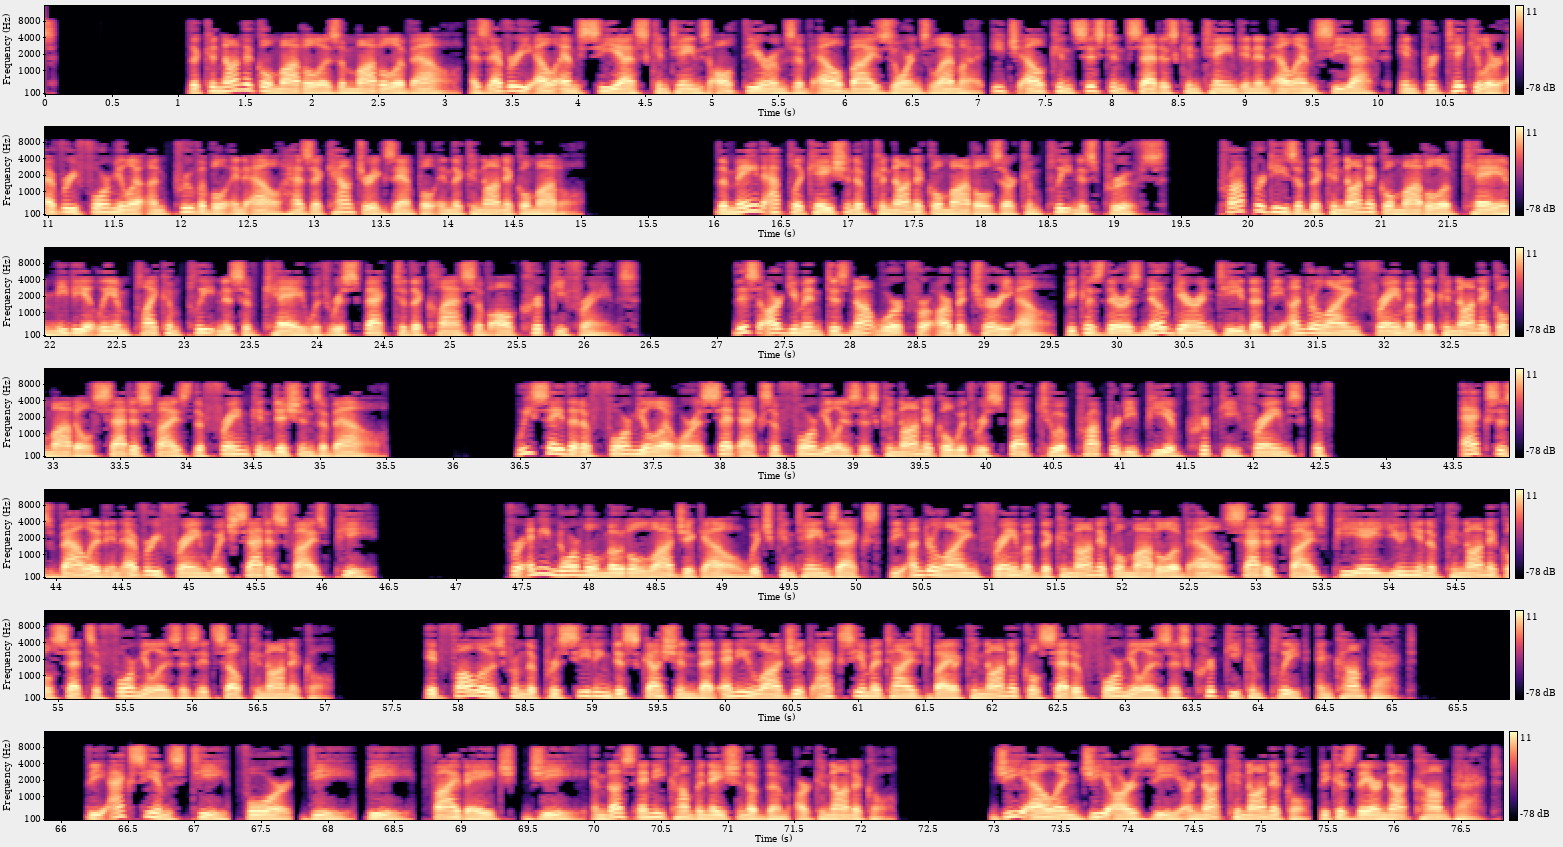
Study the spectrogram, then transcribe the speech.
the canonical model is a model of L, as every LMCS contains all theorems of L by Zorn's lemma, each L-consistent set is contained in an LMCS, in particular every formula unprovable in L has a counterexample in the canonical model. The main application of canonical models are completeness proofs. Properties of the canonical model of K immediately imply completeness of K with respect to the class of all Kripke frames. This argument does not work for arbitrary L, because there is no guarantee that the underlying frame of the canonical model satisfies the frame conditions of L. We say that a formula or a set X of formulas is canonical with respect to a property P of Kripke frames, if X is valid in every frame which satisfies P. For any normal modal logic L which contains X, the underlying frame of the canonical model of L satisfies P. A union of canonical sets of formulas is itself canonical. It follows from the preceding discussion that any logic axiomatized by a canonical set of formulas is Kripke complete, and compact. The axioms T, 4, D, B, 5H, G and thus any combination of them are canonical. GL and GRZ are not canonical, because they are not compact.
